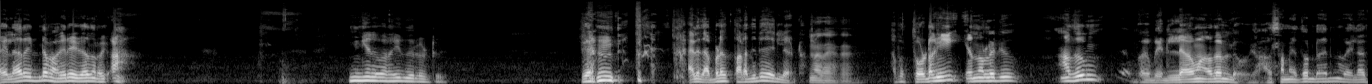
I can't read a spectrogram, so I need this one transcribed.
വയലാർ എന്റെ മകനെ എഴുതാൻ തുടങ്ങി. ആ. ഇങ്ങനെ പറയുന്നവരോട്ട് രണ്ട് അല്ല നമ്മൾ പറഞ്ഞിട്ട് കാര്യമില്ല കേട്ടോ. അപ്പം തുടങ്ങി എന്നുള്ളൊരു അതും എല്ലാം അതല്ലോ. ആ സമയത്തുണ്ടായിരുന്നു. വയലാർ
